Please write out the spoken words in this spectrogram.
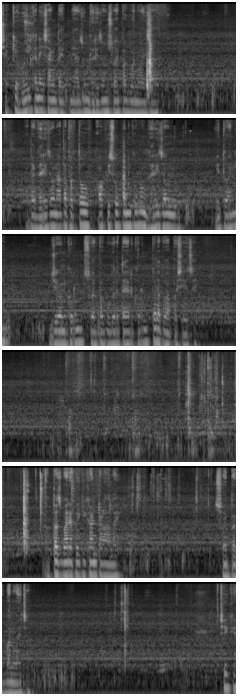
शक्य होईल का नाही सांगता येत नाही. अजून घरी जाऊन स्वयंपाक बनवायचा. आता घरी जाऊन आता फक्त ऑफिस ओपन करून घरी जाऊन येतो आणि जेवण करून स्वयंपाक वगैरे तयार करून परत वापस यायचं आहे आताच बऱ्यापैकी कंटाळा आलाय. स्वयंपाक बनवायचा. ठीक आहे.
